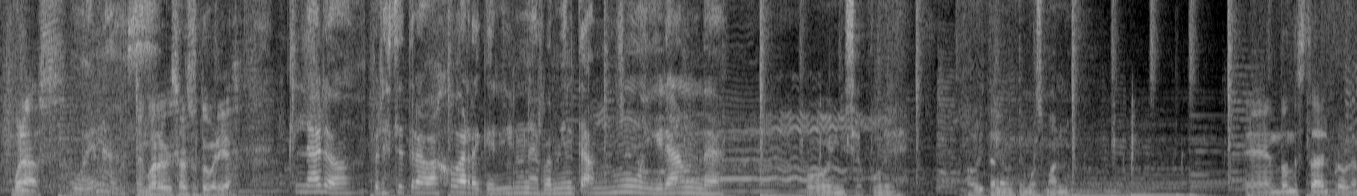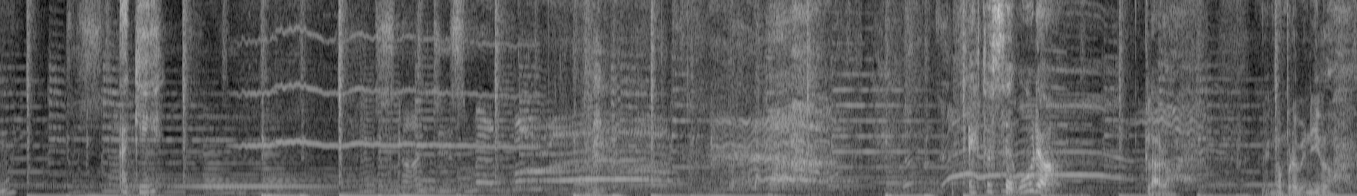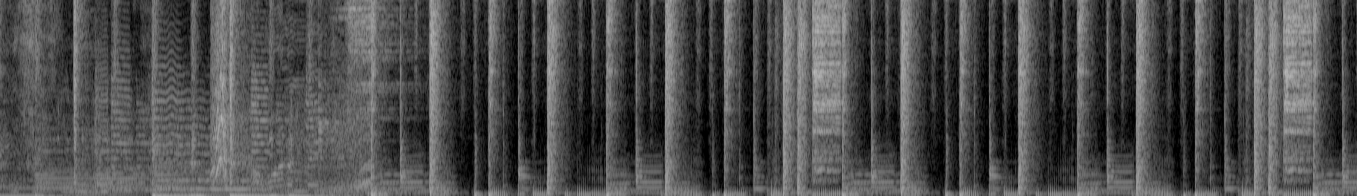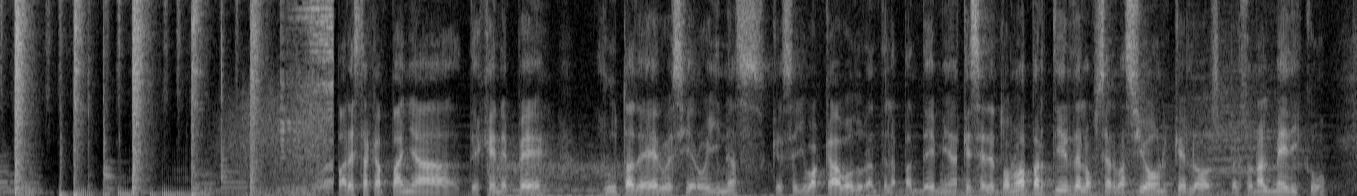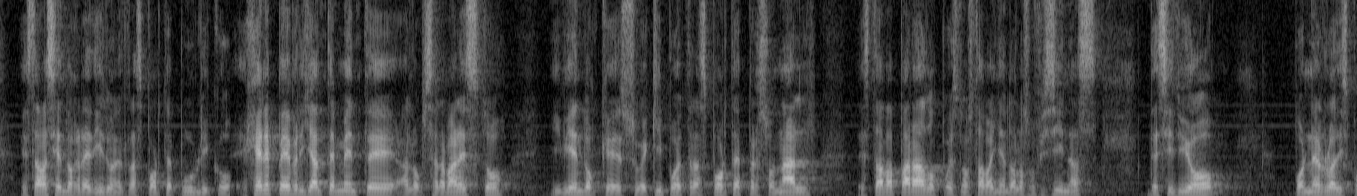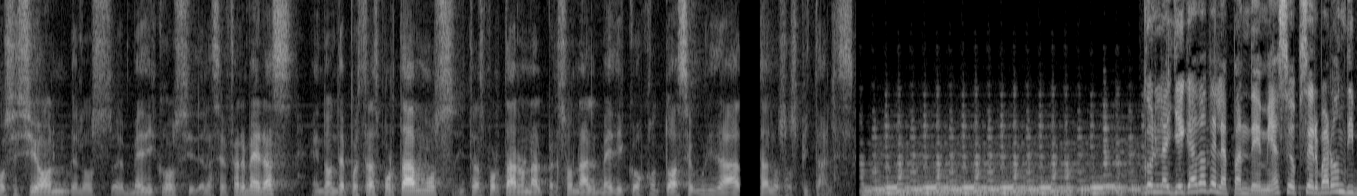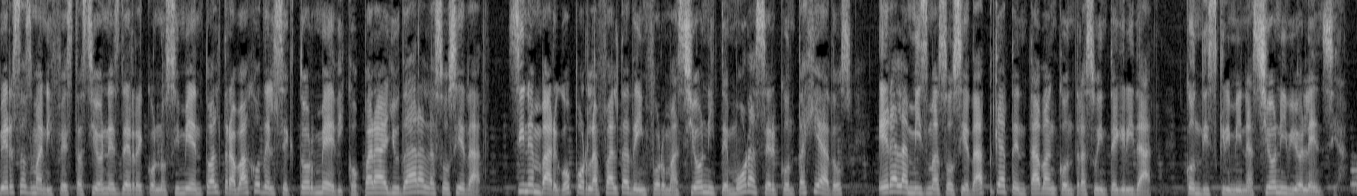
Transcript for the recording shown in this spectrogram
Buenas. Buenas. Vengo a revisar su tubería. Claro, pero este trabajo va a requerir una herramienta muy grande. Uy, ni se apure. Ahorita le metemos mano. ¿En dónde está el problema? Aquí. ¿Esto es seguro? Claro. Vengo prevenido. Para esta campaña de GNP, Ruta de Héroes y Heroínas, que se llevó a cabo durante la pandemia, que se detonó a partir de la observación que el personal médico estaba siendo agredido en el transporte público. GNP brillantemente al observar esto y viendo que su equipo de transporte personal estaba parado, pues no estaba yendo a las oficinas, decidió ponerlo a disposición de los eh, médicos y de las enfermeras, en donde pues transportamos y transportaron al personal médico con toda seguridad a los hospitales. Con la llegada de la pandemia se observaron diversas manifestaciones de reconocimiento al trabajo del sector médico para ayudar a la sociedad. Sin embargo, por la falta de información y temor a ser contagiados, era la misma sociedad que atentaban contra su integridad, con discriminación y violencia.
